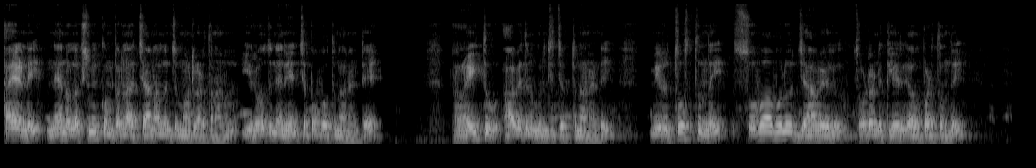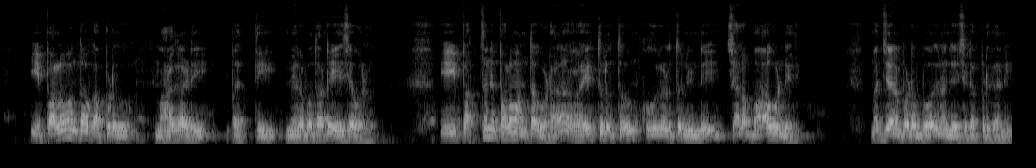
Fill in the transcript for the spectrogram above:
హాయ్ అండి. నేను లక్ష్మీ కుంపెర్ల ఛానల్ నుంచి మాట్లాడుతున్నాను. ఈరోజు నేను ఏం చెప్పబోతున్నానంటే రైతు ఆవేదన గురించి చెప్తున్నానండి. మీరు చూస్తుంది సుబాబులు జావేలు చూడండి క్లియర్గా అవపడుతుంది ఈ పొలం అంతా ఒకప్పుడు మాగాడి పత్తి మిరప తోట వేసేవాళ్ళు. ఈ పచ్చని పొలం అంతా కూడా రైతులతో కూలీలతో నిండి చాలా బాగుండేది. మధ్యాహ్నం పూట భోజనం చేసేటప్పుడు కానీ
